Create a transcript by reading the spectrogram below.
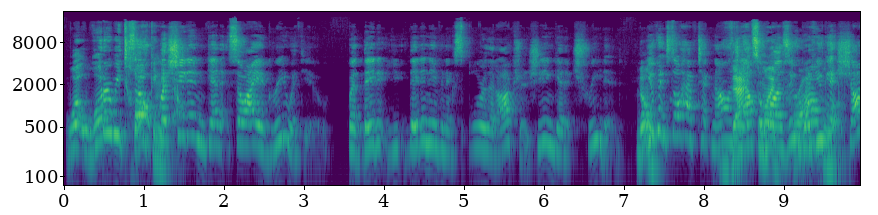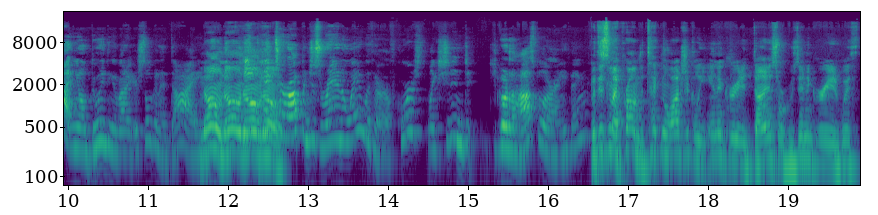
What what are we So, talking but about? she didn't get it. So I agree with you. But they didn't. They didn't even explore that option. She didn't get it treated. No, You can still have technology out the wazoo, but if you get shot and you don't do anything about it, you're still gonna die. no, no, no, he no. picked her up and just ran away with her. Of course, like she didn't go to the hospital or anything. But this is my problem. The technologically integrated dinosaur who's integrated with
